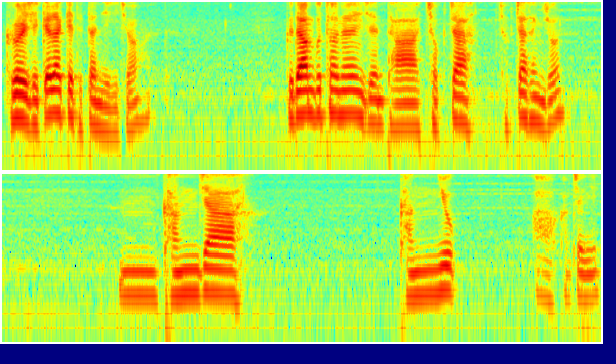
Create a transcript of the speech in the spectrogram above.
그걸 이제 깨닫게 됐다는 얘기죠. 그 다음부터는 이제 다 적자, 적자 생존? 음, 강자, 강육, 아, 갑자기.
